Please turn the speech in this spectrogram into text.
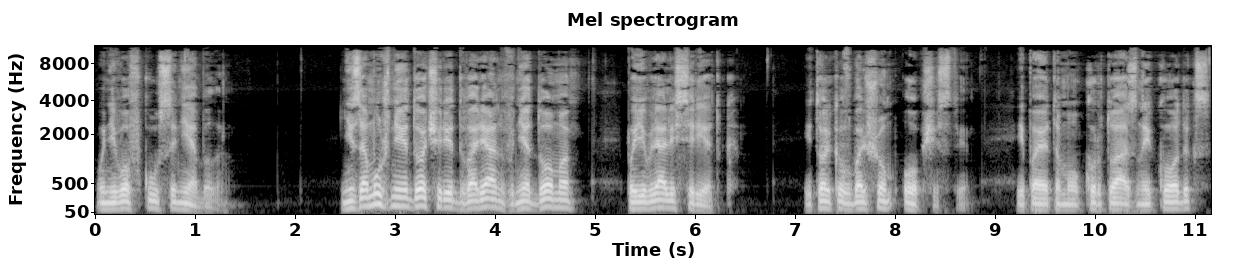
у него вкуса не было. Незамужние дочери дворян вне дома появлялись редко, и только в большом обществе, и поэтому куртуазный кодекс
